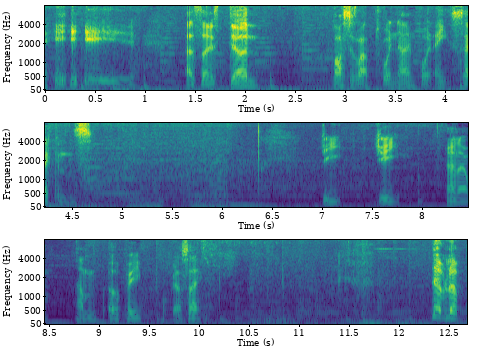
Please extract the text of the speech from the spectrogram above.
That's nice. Done. Fastest lap, 29.8 seconds. G, G. I know. I'm OP. What can I say? Level up!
